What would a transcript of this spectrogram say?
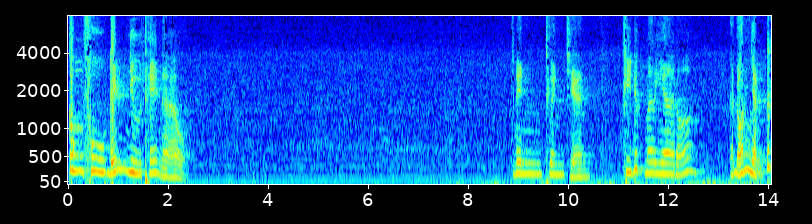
công phu đến như thế nào. Cho nên, thưa anh chị em, khi Đức Maria đó đã đón nhận tất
